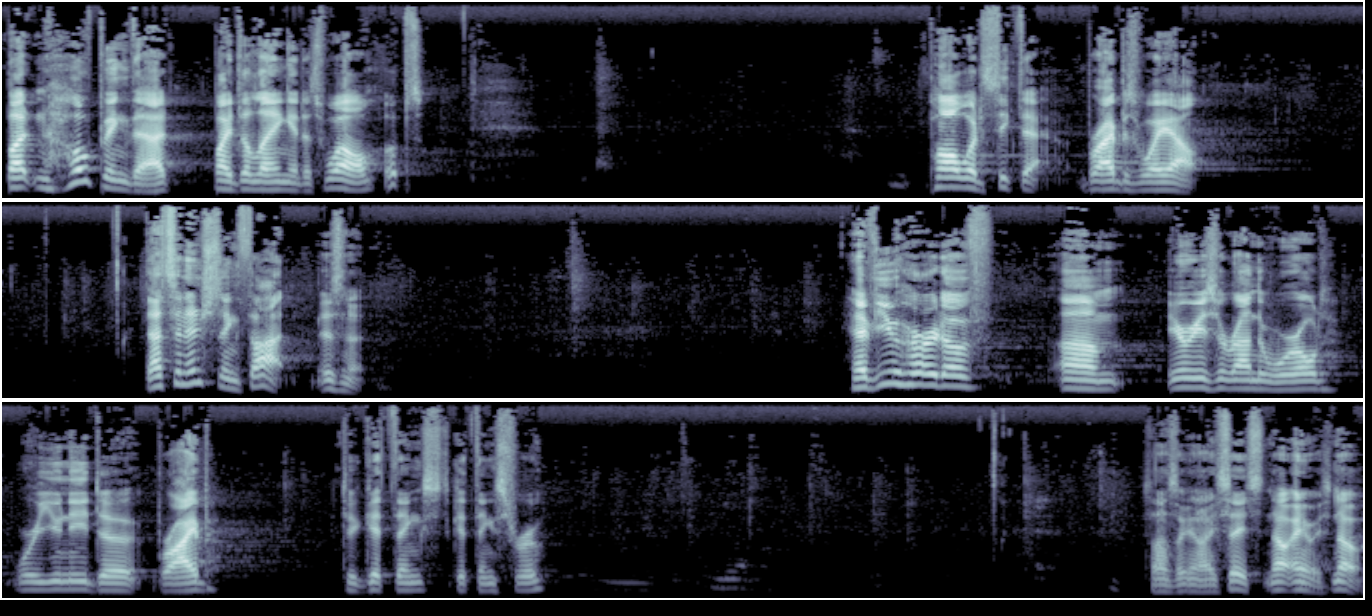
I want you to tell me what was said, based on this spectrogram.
but in hoping that by delaying it as well, oops, Paul would seek to bribe his way out. That's an interesting thought, isn't it? Have you heard of um, areas around the world where you need to bribe to get things to get things through? Sounds like the United States. No, anyways, no.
